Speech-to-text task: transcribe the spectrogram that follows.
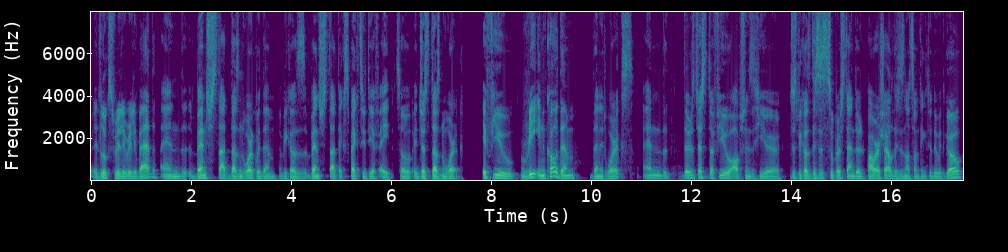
it looks really, really bad. And BenchStat doesn't work with them because BenchStat expects UTF-8. So it just doesn't work. If you re-encode them, then it works. And there's just a few options here. Just because this is super standard PowerShell, this is not something to do with Go.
